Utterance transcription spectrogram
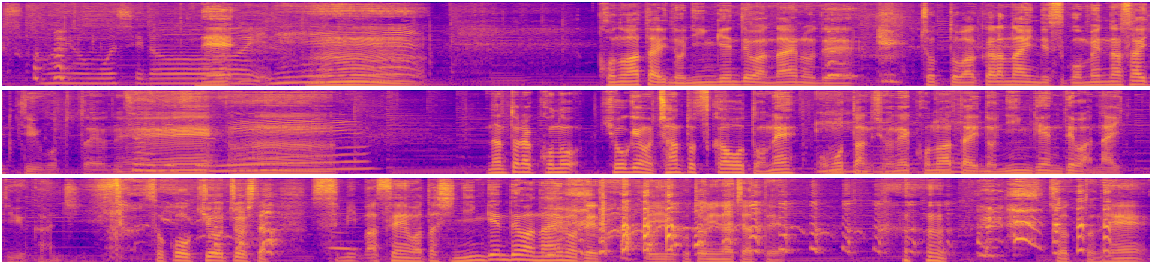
すごい面白い。ね。うん。この辺りの人間ではないのでちょっとわからないんです。ごめんなさいっていうことだよね。そうですようん。ね。なんとなくこの表現をちゃんと使おうとね思ったんでしょうね、ええこの辺りの人間ではないっていう感じ、そこを強調した。すみません私人間ではないのでっていうことになっちゃって。ちょっとね、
